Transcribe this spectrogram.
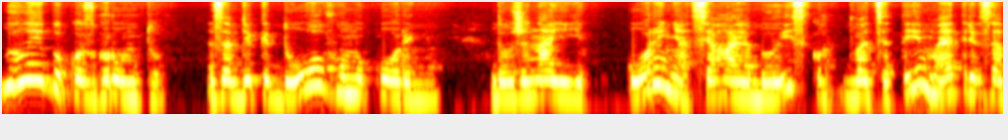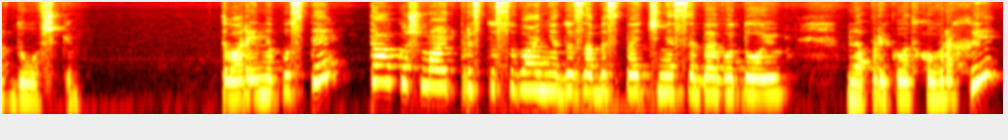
глибоко з ґрунту завдяки довгому коренню. Довжина її кореня сягає близько 20 метрів завдовжки. Тварини пустель також мають пристосування до забезпечення себе водою. Наприклад, ховрахи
